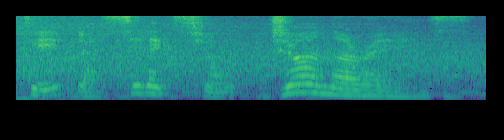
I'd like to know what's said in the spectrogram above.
la sélection John Arrays.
